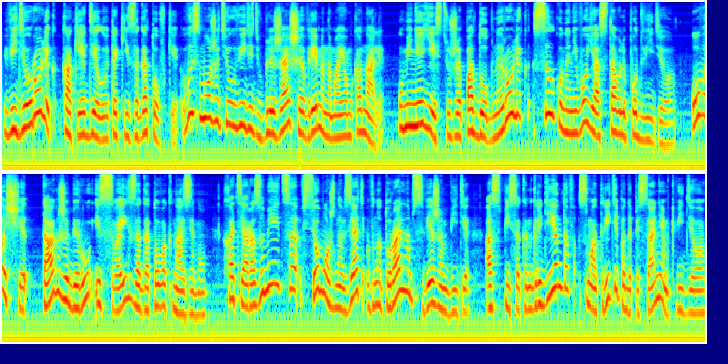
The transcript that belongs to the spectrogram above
Видеоролик, как я делаю такие заготовки, вы сможете увидеть в ближайшее время на моем канале. У меня есть уже подобный ролик, ссылку на него я оставлю под видео. Овощи также беру из своих заготовок на зиму. Хотя, разумеется, все можно взять в натуральном свежем виде, а список ингредиентов смотрите под описанием к видео.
